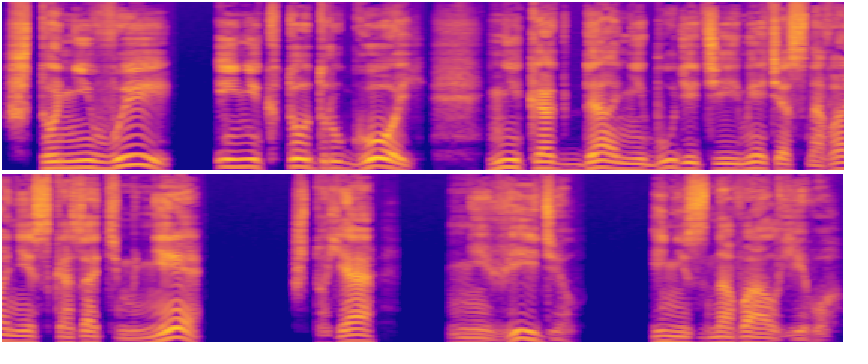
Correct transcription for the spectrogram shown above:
что ни вы и никто другой никогда не будете иметь основания сказать мне, что я не видел и не знавал его.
